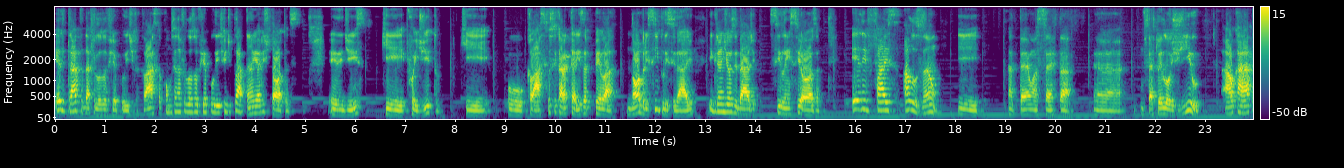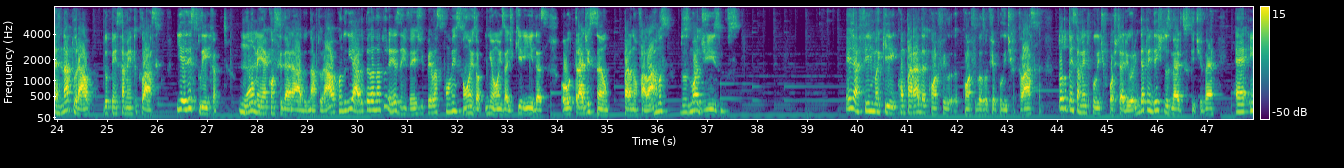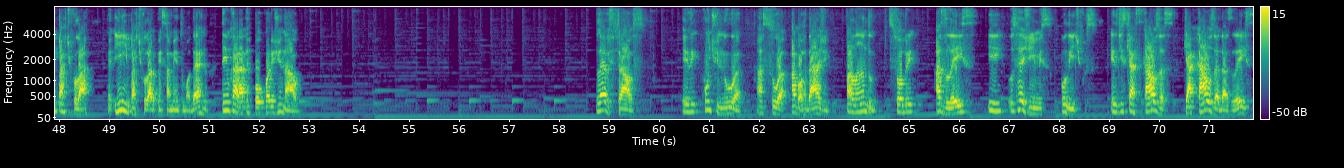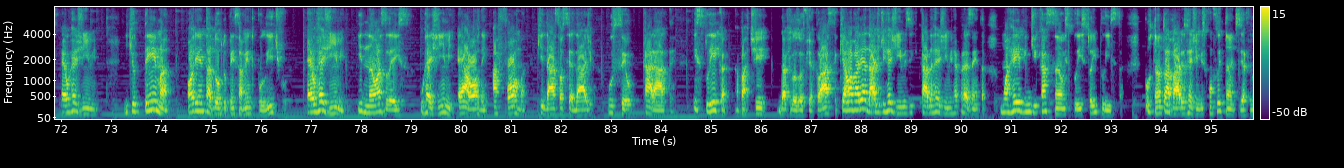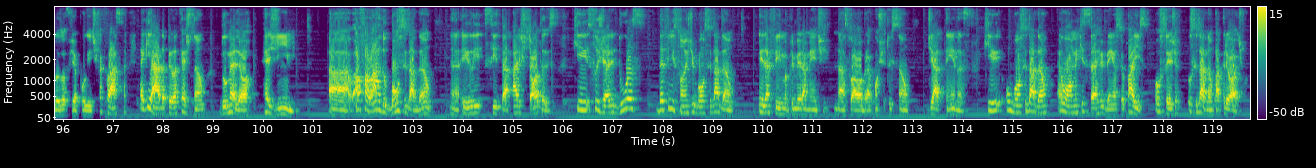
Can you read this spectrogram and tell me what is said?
Ele trata da filosofia política clássica como sendo a filosofia política de Platão e Aristóteles. Ele diz que foi dito que o clássico se caracteriza pela nobre simplicidade e grandiosidade silenciosa. Ele faz alusão e até uma certa uh, um certo elogio ao caráter natural do pensamento clássico. E ele explica: um homem é considerado natural quando guiado pela natureza, em vez de pelas convenções, opiniões adquiridas ou tradição, para não falarmos dos modismos. Ele afirma que, comparada com a, com a filosofia política clássica, todo pensamento político posterior, independente dos méritos que tiver, é, em particular, e em particular o pensamento moderno, tem um caráter pouco original, Levi Strauss, ele continua a sua abordagem falando sobre as leis e os regimes políticos. Ele diz que as causas, que a causa das leis é o regime e que o tema orientador do pensamento político é o regime e não as leis. O regime é a ordem, a forma que dá à sociedade o seu caráter. Explica, a partir da filosofia clássica que há uma variedade de regimes e que cada regime representa uma reivindicação explícita ou implícita. Portanto, há vários regimes conflitantes e a filosofia política clássica é guiada pela questão do melhor regime. Ah, ao falar do bom cidadão, eh, ele cita Aristóteles, que sugere duas definições de bom cidadão. Ele afirma, primeiramente, na sua obra A Constituição de Atenas, que um bom cidadão é o homem que serve bem ao seu país, ou seja, o cidadão patriótico.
